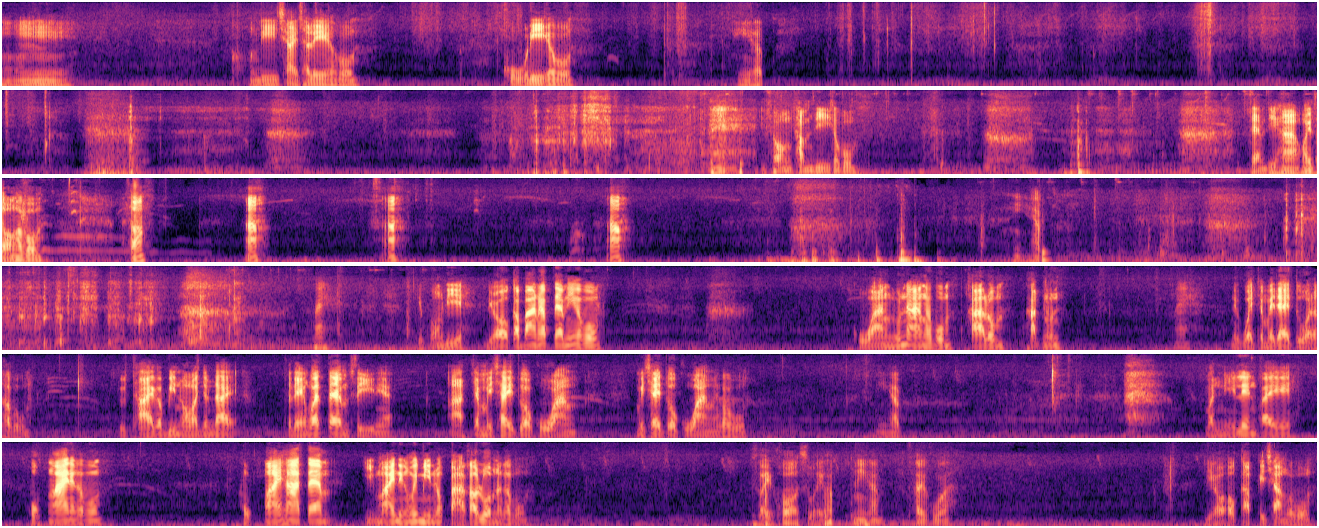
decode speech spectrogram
นี่ของดีชายทะเลครับผม กูดีครับผม นี่ครับ อีกสองทำดีครับผม แต้มที่ห้าไอ้สองครับผมสองอะอะอะนี่ครับแม่เก็บของดี เดี๋ยวกลับบ้านครับแต้มนี้ครับผมกวางหนุนนางครับผมคาลมขัดหนุน นึกว่าจะไม่ได้ตัวแล้วครับผม สุดท้ายก็บินออกมาจนได้ แสดงว่าแต้มสีเนี่ย อาจจะไม่ใช่ตัวกวาง ไม่ใช่ตัวกวางนะครับผมนี่ครับ วันนี้เล่นไปหกไม้นะครับผมหกไม้ห้าแต้ม อีกไม้หนึ่งไม่มีนกป่าเข้าร่วมนะครับผมสร้อยคอสวยครับนี่ครับสร้อยครัว เดี๋ยวเอากลับไปชำครับผม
